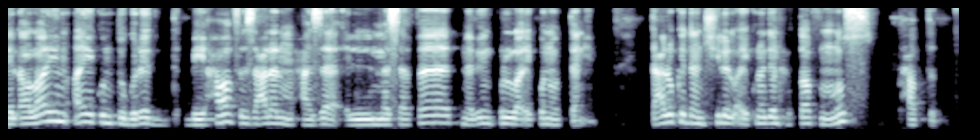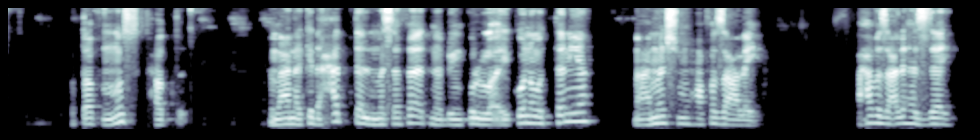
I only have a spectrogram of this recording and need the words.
ال align icon to grid بيحافظ على المحاذاة المسافات ما بين كل أيقونة والتانية. تعالوا كده نشيل الأيقونة دي نحطها في النص. اتحطت. نحطها في النص اتحطت بمعنى كده حتى المسافات ما بين كل أيقونة والتانية ما عملش محافظة عليها. أحافظ عليها إزاي؟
